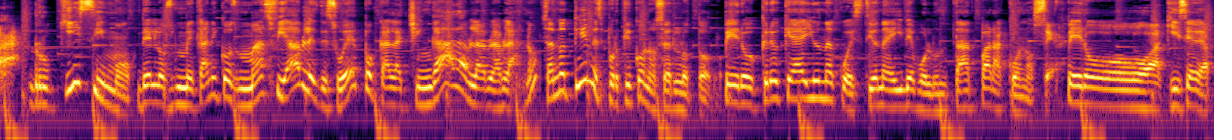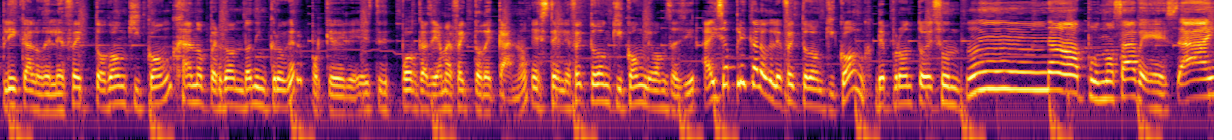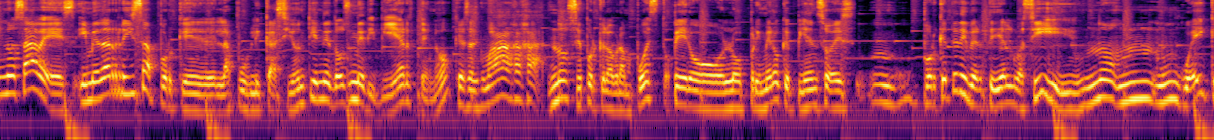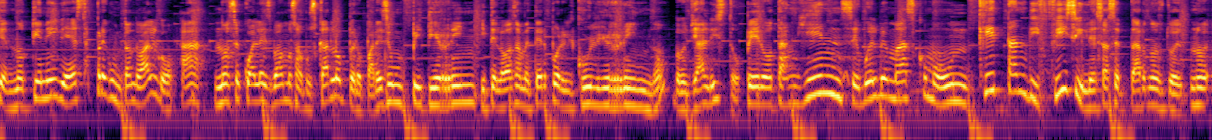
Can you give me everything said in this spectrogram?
ah, ruquísimo. De los mecánicos más fiables de su época, la chingada, bla, bla, bla, ¿no? O sea, no tienes por qué conocerlo todo. Pero creo que hay una cuestión ahí de voluntad para conocer. Pero aquí se aplica lo del efecto Donkey Kong. Ah, no, perdón, Donning Kruger, porque este podcast se llama efecto de K, ¿no? Este, el efecto Donkey Kong, le vamos a decir. Ahí se aplica lo del efecto Donkey Kong. De pronto es un, "Mm, no, pues no sabes. Ay, no sabes. Y me da risa porque la publicación tiene dos me divierte, ¿no? Que es así como, ah, jaja, no sé por qué lo habrán puesto. Pero lo primero que pienso es, mm, ¿por qué te divertiría algo así? No, un, güey que no tiene idea está preguntando algo. Ah, no sé cuál es, vamos a buscarlo, pero parece un pitirrín y te lo vas a meter por el culirrín, ¿no? Pues ya listo. Pero también se vuelve más como un ¿qué tan difícil es aceptarnos? nue-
